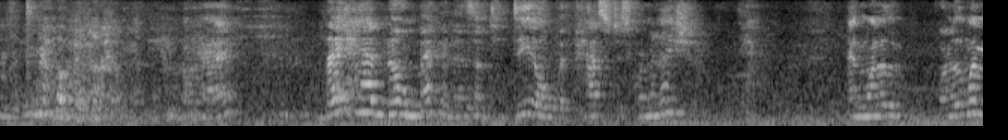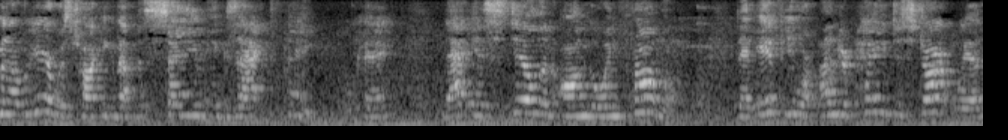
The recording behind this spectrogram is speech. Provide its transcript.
okay? They had no mechanism to deal with past discrimination. And one of the one of the women over here was talking about the same exact thing, okay? That is still an ongoing problem. That if you are underpaid to start with,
